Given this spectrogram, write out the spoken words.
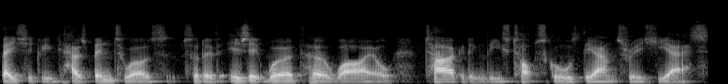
basically has been to us sort of is it worth her while targeting these top schools? The answer is yes.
